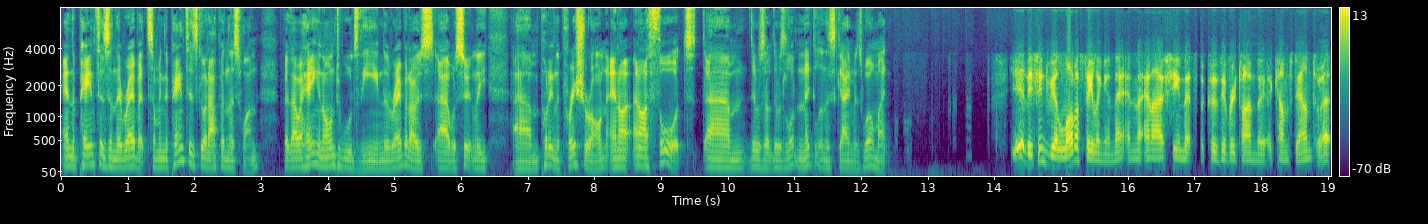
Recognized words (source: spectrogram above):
and the Panthers and the Rabbits. I mean, the Panthers got up in this one, but they were hanging on towards the end. The Rabbitohs uh, were certainly um, putting the pressure on, and I and I thought um, there was a, there was a lot of niggle in this game as well, mate. Yeah, there seemed to be a lot of feeling in that, and and I assume that's because every time it comes down to it,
